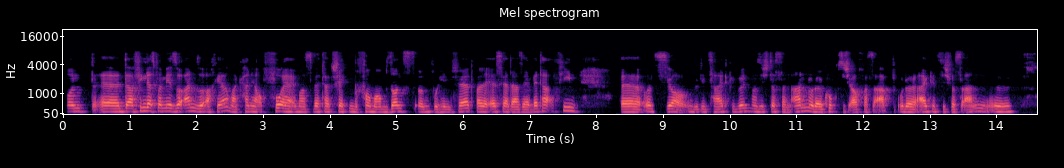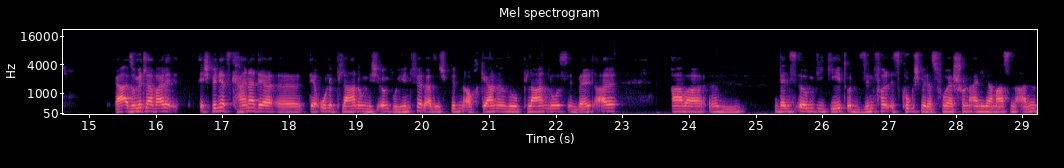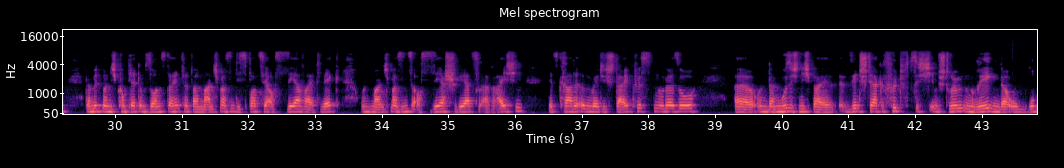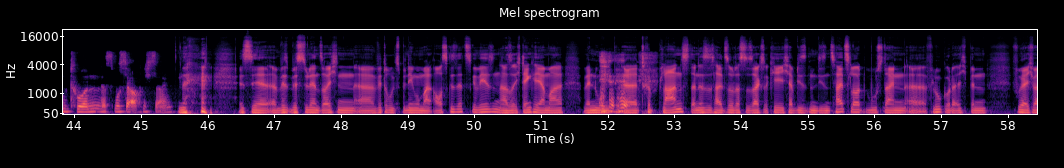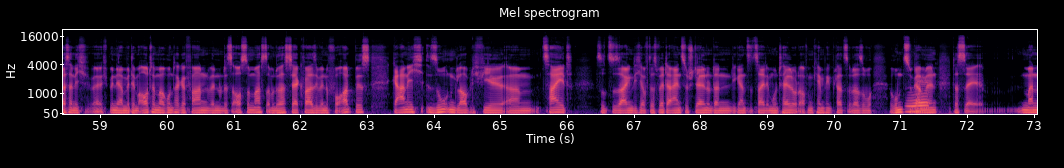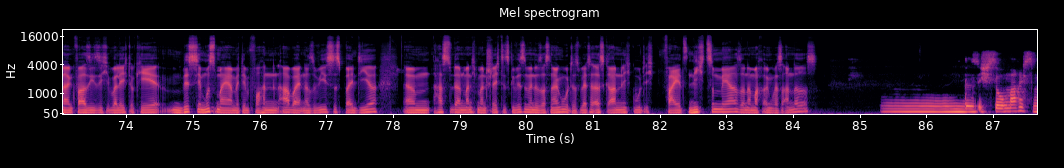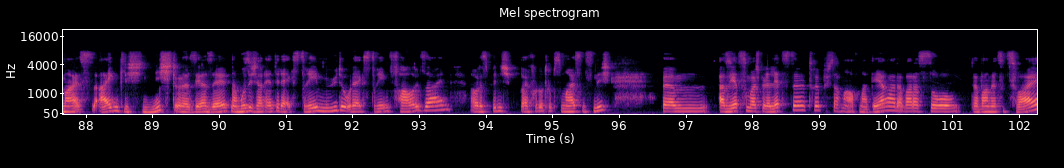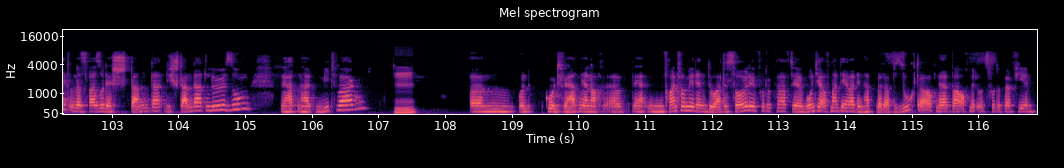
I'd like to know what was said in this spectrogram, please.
und äh, da fing das bei mir so an, so, ach ja, man kann ja auch vorher immer das Wetter checken, bevor man umsonst irgendwo hinfährt, weil er ist ja da sehr wetteraffin. Äh, und ja, über die Zeit gewöhnt man sich das dann an oder guckt sich auch was ab oder eignet sich was an. Äh, ja, also mittlerweile, ich bin jetzt keiner, der, äh, der ohne Planung nicht irgendwo hinfährt. Also ich bin auch gerne so planlos im Weltall. Aber ähm, wenn es irgendwie geht und sinnvoll ist, gucke ich mir das vorher schon einigermaßen an, damit man nicht komplett umsonst dahin fährt, weil manchmal sind die Spots ja auch sehr weit weg und manchmal sind sie auch sehr schwer zu erreichen. Jetzt gerade irgendwelche Steilküsten oder so. Äh, und dann muss ich nicht bei Windstärke 50 im strömenden Regen da oben rumturnen. Das muss ja auch nicht sein. Ist, äh, bist du denn solchen äh, Witterungsbedingungen mal ausgesetzt gewesen? Also ich denke ja mal, wenn du einen äh, Trip planst, dann ist es halt so, dass du sagst, okay, ich habe diesen, diesen Zeitslot, buchst deinen äh, Flug oder ich bin früher, ich weiß ja nicht, ich bin ja mit dem Auto mal runtergefahren, wenn du das auch so machst, aber du hast ja quasi, wenn du vor Ort bist, gar nicht so unglaublich viel ähm, Zeit, sozusagen dich auf das Wetter einzustellen und dann die ganze Zeit im Hotel oder auf dem Campingplatz oder so rumzugammeln, nee. dass äh, man dann quasi sich überlegt, okay, ein bisschen muss man ja mit dem Vorhandenen arbeiten. Also wie ist es bei dir? Ähm, hast du dann manchmal ein schlechtes Gewissen, wenn du sagst, na gut, das Wetter ist gerade nicht gut, ich fahre jetzt nicht zum Meer, sondern mache irgendwas anderes? Mm, das ich, so mache ich es meist eigentlich nicht oder sehr selten. Da muss ich dann entweder extrem müde oder extrem faul sein. Aber das bin ich bei Fototrips meistens nicht. Ähm, also jetzt zum Beispiel der letzte Trip, ich sag mal auf Madeira, da war das so, da waren wir zu zweit und das war so der Standard, die Standardlösung. Wir hatten halt einen Mietwagen. Mhm. Ähm, und gut, wir hatten ja noch äh, einen Freund von mir, den Duarte Sol, den Fotograf, der wohnt ja auf Madeira, den hatten wir da besucht auch, der war auch mit uns fotografieren.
